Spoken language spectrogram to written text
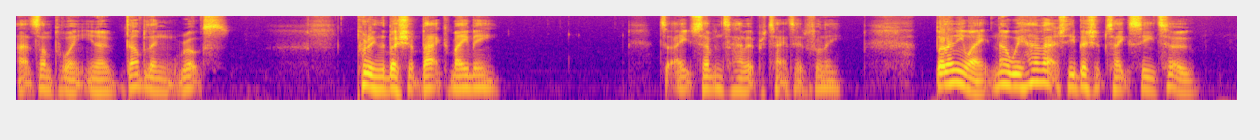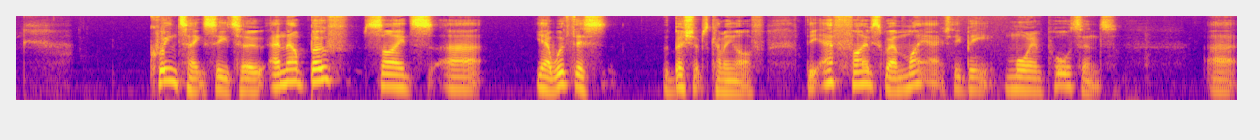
at some point, you know, doubling rooks, putting the bishop back maybe to h7 to have it protected fully. But anyway, no, we have actually bishop takes c2, queen takes c2, and now both sides, uh, yeah, with this, the bishops coming off, the f5 square might actually be more important uh,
